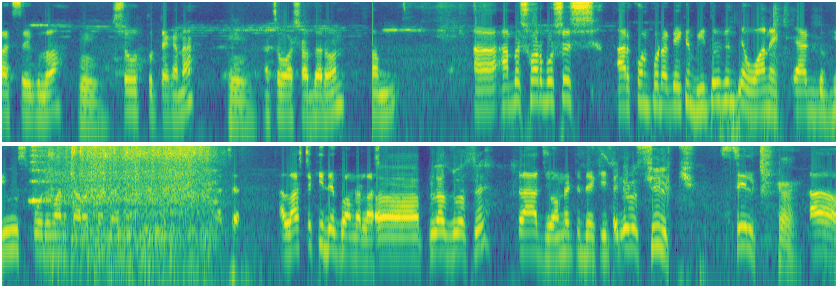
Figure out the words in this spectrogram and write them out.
লাগছে এগুলো। হুম। সত্তর টাকা না? আচ্ছা অসাধারণ। আমরা সর্বশেষ আর কোন প্রোডাক্ট এখানে? ভিতরে কিন্তু অনেক একদম হিউজ পরিমাণ কালেকশন দেখেন আচ্ছা আর লাস্টে কি দেখব আমরা লাস্ট প্লাজো আছে। প্লাজো আমরা একটু দেখি। এটা হলো সিল্ক সিল্ক হ্যাঁ। ও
